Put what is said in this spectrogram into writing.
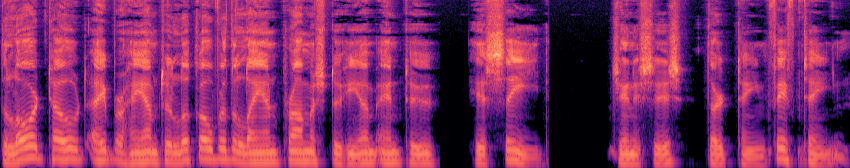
the Lord told Abraham to look over the land promised to him and to his seed. Genesis 13:15.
